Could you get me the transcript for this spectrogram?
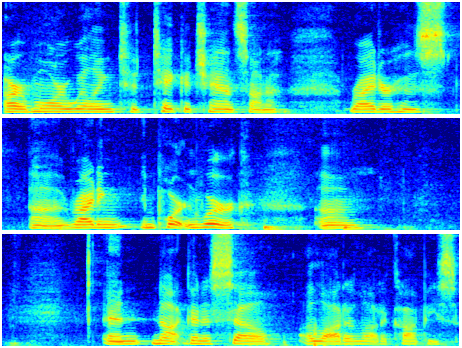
are more willing to take a chance on a writer who's uh, writing important work um, and not going to sell a lot, a lot of copies.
